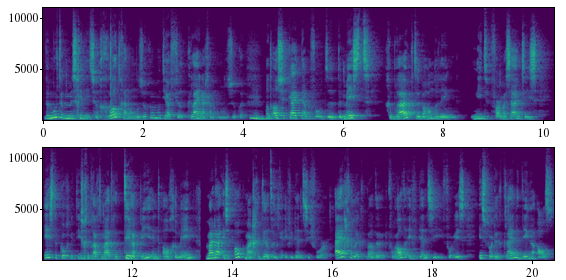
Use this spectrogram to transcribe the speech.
we moeten misschien niet zo groot gaan onderzoeken, we moeten juist veel kleiner gaan onderzoeken. Hmm. Want als je kijkt naar bijvoorbeeld de, de meest gebruikte behandeling, niet farmaceutisch, is de cognitief gedragsmatige therapie in het algemeen. Maar daar is ook maar gedeeltelijke evidentie voor. Eigenlijk, wat er vooral de evidentie voor is, is voor de kleine dingen als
